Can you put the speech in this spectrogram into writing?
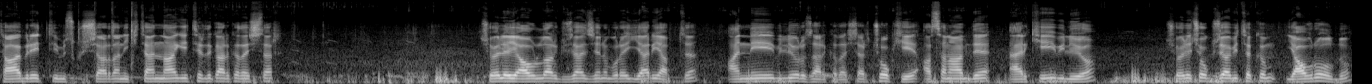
tabir ettiğimiz kuşlardan iki tane daha getirdik arkadaşlar. Şöyle yavrular güzelce burayı yer yaptı. Anneyi biliyoruz arkadaşlar çok iyi. Hasan abi de erkeği biliyor. Şöyle çok güzel bir takım yavru oldu.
